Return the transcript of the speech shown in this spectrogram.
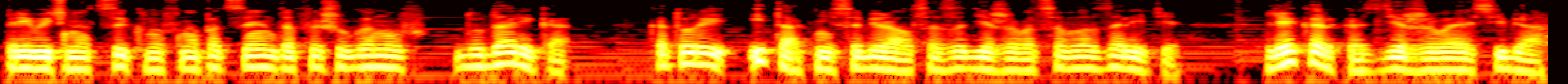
Привычно цыкнув на пациентов и шуганув Дударика, который и так не собирался задерживаться в лазарете, Лекарка, сдерживая себя,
